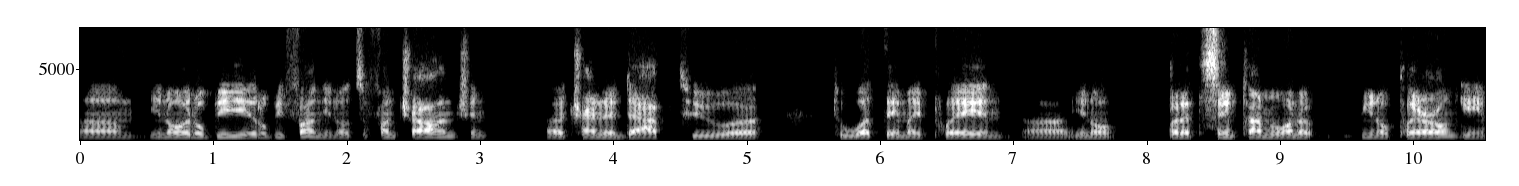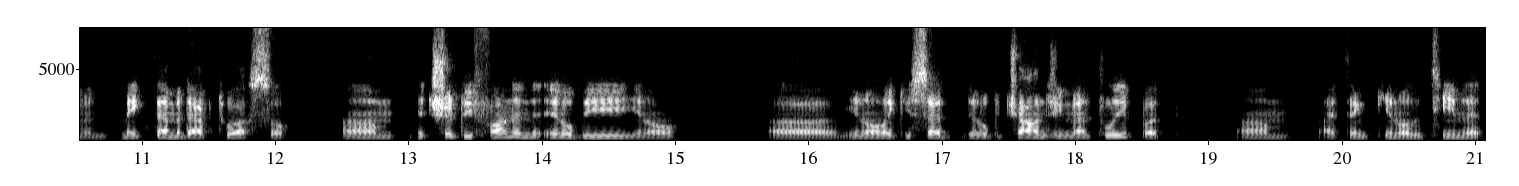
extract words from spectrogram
um, you know it'll be it'll be fun. You know, it's a fun challenge and uh, trying to adapt to uh, to what they might play and uh, you know but at the same time we want to you know play our own game and make them adapt to us. So um, it should be fun and it'll be you know uh, you know like you said it'll be challenging mentally but um, i think you know the team that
